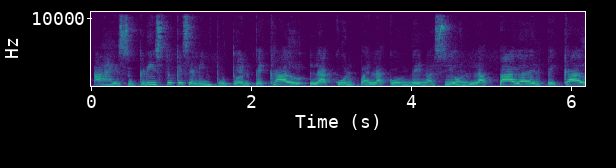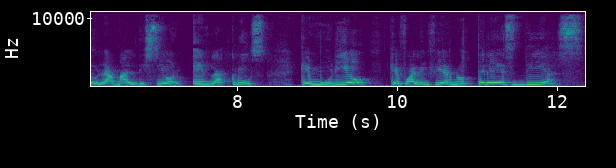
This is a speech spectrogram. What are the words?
a Jesucristo que se le imputó el pecado, la culpa, la condenación, la paga del pecado, la maldición en la cruz, que murió, que fue al infierno tres días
